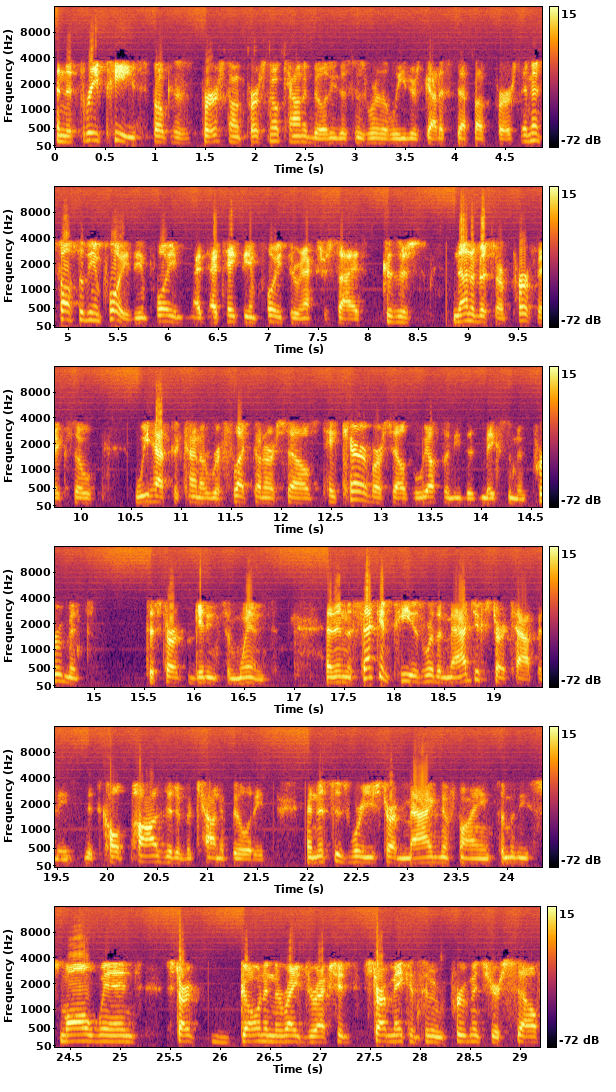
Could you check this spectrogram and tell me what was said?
and the three P's focuses first on personal accountability. This is where the leaders got to step up first, and it's also the employee. The employee, I, I take the employee through an exercise because there's none of us are perfect, so we have to kind of reflect on ourselves, take care of ourselves, but we also need to make some improvements to start getting some wins. And then the second P is where the magic starts happening. It's called positive accountability. And this is where you start magnifying some of these small wins, start going in the right direction, start making some improvements yourself,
